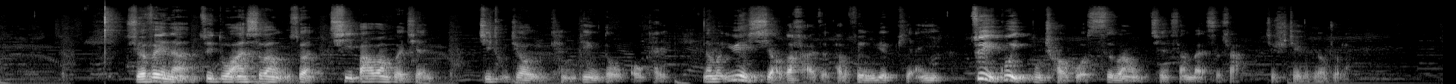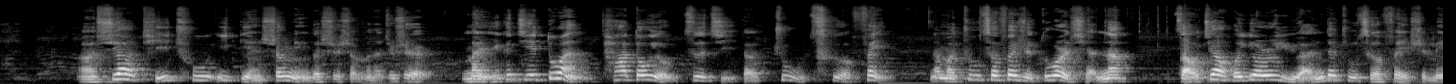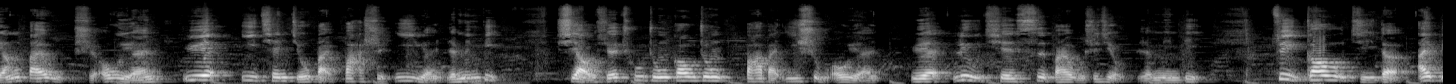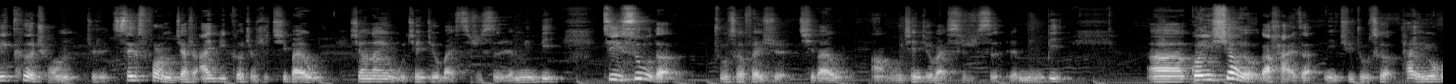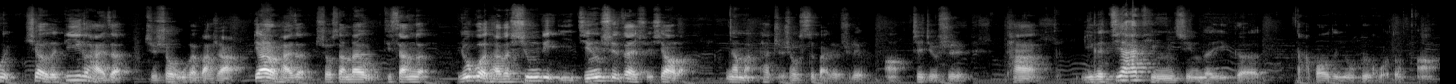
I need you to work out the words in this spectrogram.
学费呢最多按四万五算，七八万块钱，基础教育肯定都 OK。那么越小的孩子，他的费用越便宜。最贵不超过四万五千三百四十二，就是这个标准了。呃，需要提出一点声明的是什么呢？就是每一个阶段它都有自己的注册费。那么注册费是多少钱呢？早教和幼儿园的注册费是两百五十欧元，约一千九百八十一元人民币。小学、初中、高中八百一十五欧元。约六千四百五十九人民币，最高级的 IB 课程就是 Six Form 加上 IB 课程是七百五，相当于五千九百四十四人民币。寄宿的注册费是七百五啊，五千九百四十四人民币。呃，关于校友的孩子，你去注册，他有优惠。校友的第一个孩子只收五百八十二，第二个孩子收三百五，第三个如果他的兄弟已经是在学校了，那么他只收四百六十六啊，这就是。他一个家庭型的一个打包的优惠活动啊，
